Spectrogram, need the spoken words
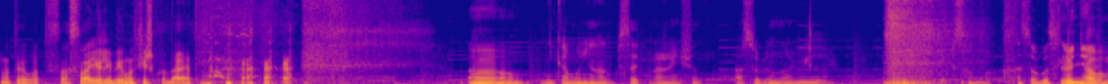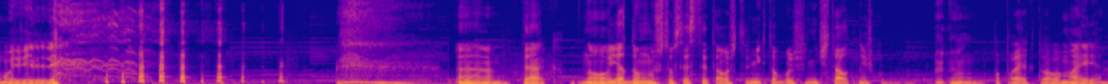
Ну ты вот свою любимую фишку, да, это. А, Никому не надо писать про женщин. Особенно Вилли Гибсону. особо слюнявому Вилли. А, Так, ну, я думаю, что вследствие того, что никто больше не читал книжку по проекту Ава Мария,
